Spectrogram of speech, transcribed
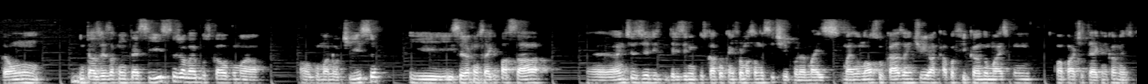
Então, muitas vezes acontece isso, você já vai buscar alguma alguma notícia e, você já consegue passar é, antes de, de, eles irem buscar qualquer informação desse tipo, né? Mas, mas no nosso caso a gente acaba ficando mais com, com a parte técnica mesmo.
